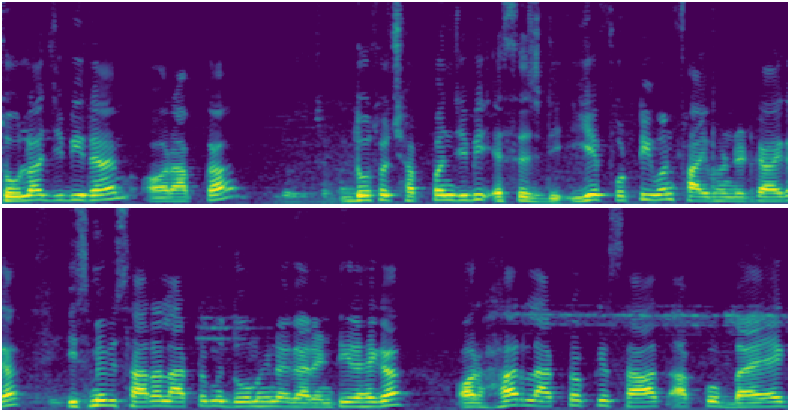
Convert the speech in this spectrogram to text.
सोलह जी बी रैम और आपका दो सौ छप्पन। G B S S D ये फोर्टी वन फाइव हंड्रेड का आएगा। इसमें भी सारा लैपटॉप में दो महीना गारंटी रहेगा और हर लैपटॉप के साथ आपको बैग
